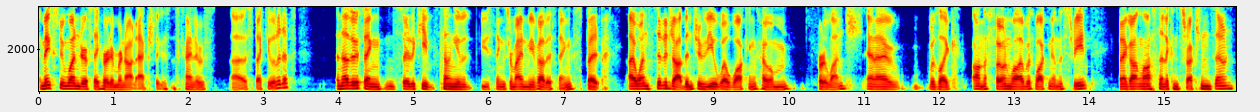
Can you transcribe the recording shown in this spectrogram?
It makes me wonder if they heard him or not, actually, because it's kind of uh, speculative. Another thing, sorry to keep telling you that these things remind me of other things, but I once did a job interview while walking home for lunch, and I was like on the phone while I was walking on the street, and I got lost in a construction zone,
